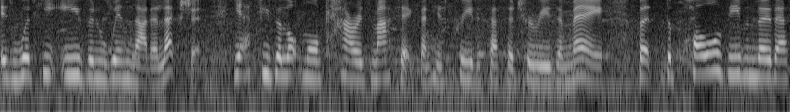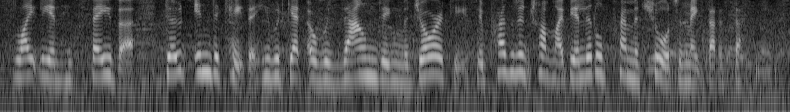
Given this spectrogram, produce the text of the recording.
is would he even win that election? Yes, he's a lot more charismatic than his predecessor, Theresa May, but the polls, even though they're slightly in his favor, don't indicate that he would get a resounding majority. So President Trump might be a little premature to make that assessment.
